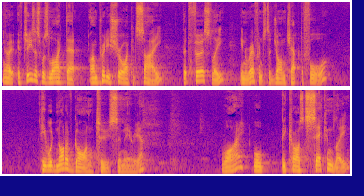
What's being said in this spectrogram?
You know, if Jesus was like that, I'm pretty sure I could say that, firstly, in reference to John chapter 4, he would not have gone to Samaria. Why? Well, because, secondly,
